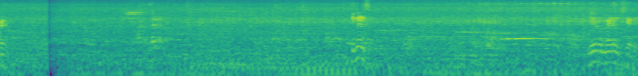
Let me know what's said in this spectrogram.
ಕಡೆ. ತಿನ್ನಣ್ಣ ನೀರು ಮೇಡಮ್ ಸೇರಿ?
